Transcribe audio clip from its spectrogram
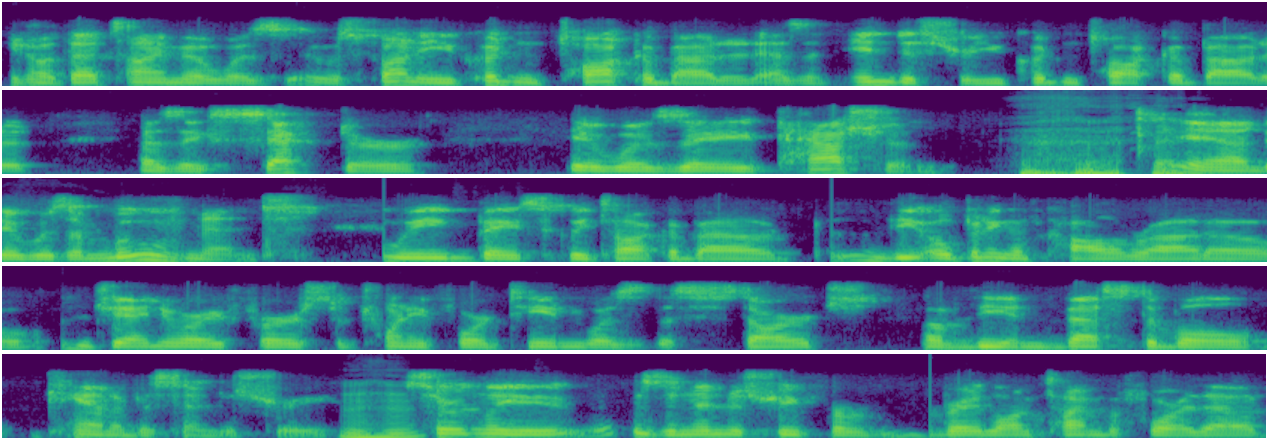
You know, at that time it was it was funny. You couldn't talk about it as an industry. You couldn't talk about it as a sector. It was a passion and it was a movement. We basically talk about the opening of Colorado. January 1st of 2014 was the start of the investable cannabis industry. Mhm. Certainly it was an industry for a very long time before that,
